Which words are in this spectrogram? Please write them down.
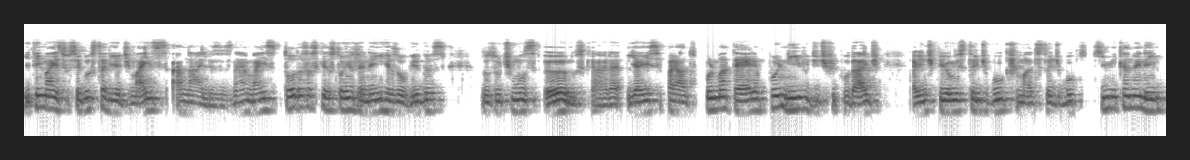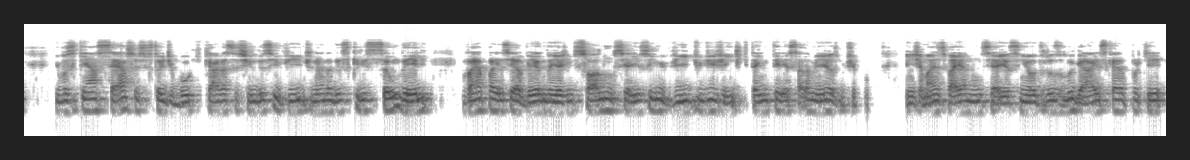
E tem mais, se você gostaria de mais análises, né? Mais todas as questões do Enem resolvidas dos últimos anos, cara. E aí separados por matéria, por nível de dificuldade, a gente criou um studbook chamado Studbook Química no Enem e você tem acesso a esse studbook, cara, assistindo esse vídeo, né? Na descrição dele vai aparecer a venda e a gente só anuncia isso em vídeo de gente que está interessada mesmo, tipo, a gente jamais vai anunciar isso em outros lugares, cara, porque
